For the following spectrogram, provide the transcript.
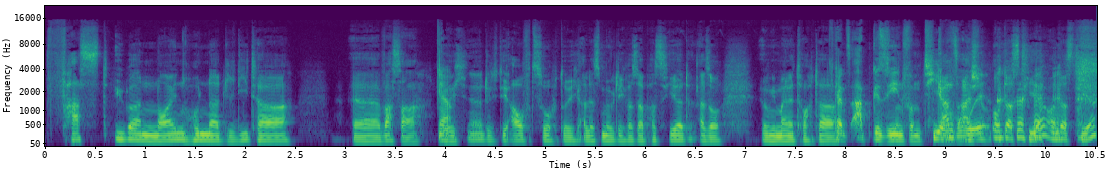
fast über 900 Liter äh, Wasser ja. durch, ne, durch die Aufzucht, durch alles mögliche, was da passiert. Also irgendwie meine Tochter. Ganz abgesehen vom Tier. Ganz und das Tier und das Tier.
